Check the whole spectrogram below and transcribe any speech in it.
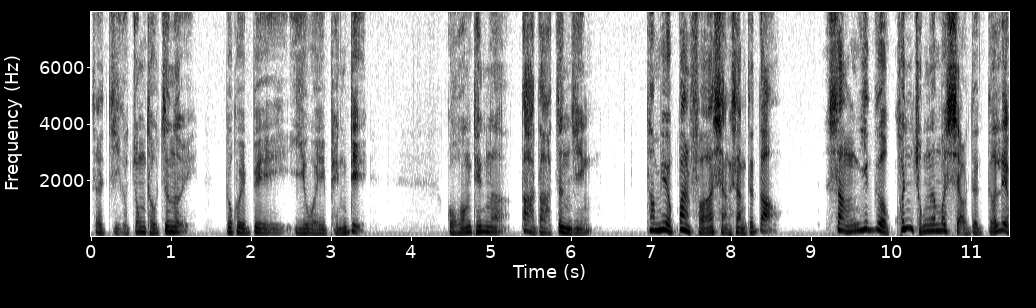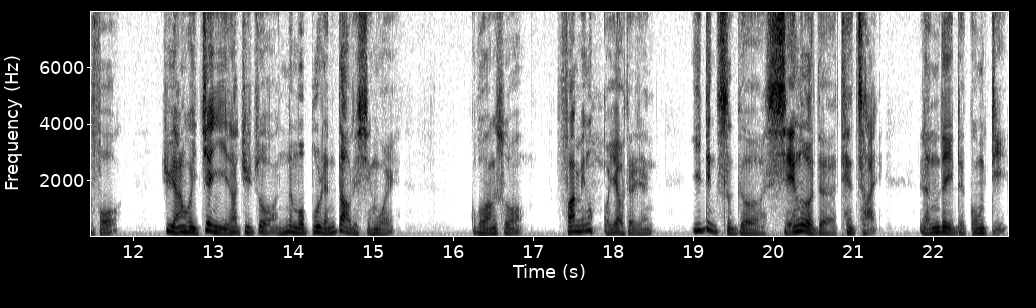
在几个钟头之内都会被夷为平地。国王听了大大震惊，他没有办法想象得到，像一个昆虫那么小的格列佛，居然会建议他去做那么不人道的行为。国王说：“发明火药的人一定是个邪恶的天才，人类的公敌。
